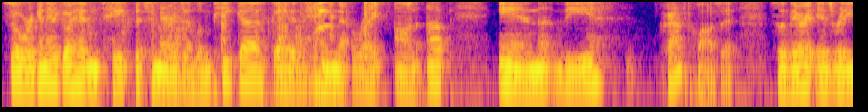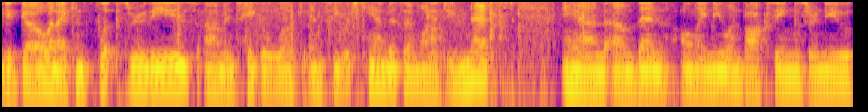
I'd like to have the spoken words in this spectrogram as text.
So we're going to go ahead and take the Tamara de Lempicka, go ahead and hang that right on up in the craft closet. So there it is ready to go, and I can flip through these um, and take a look and see which canvas I want to do next. And um, then all my new unboxings or new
